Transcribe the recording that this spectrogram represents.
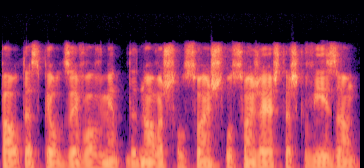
pauta-se pelo desenvolvimento de novas soluções, soluções estas que visam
